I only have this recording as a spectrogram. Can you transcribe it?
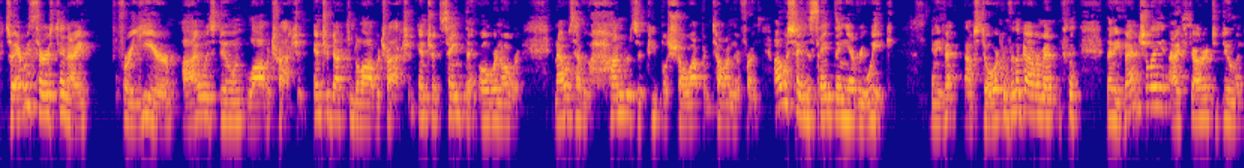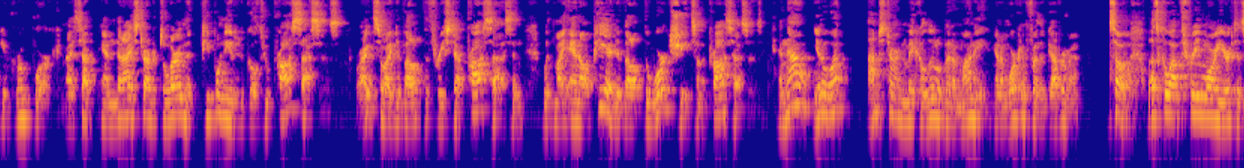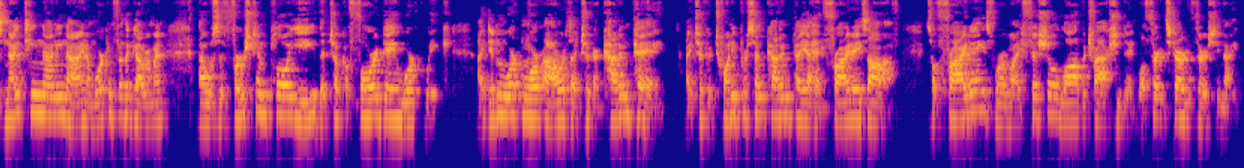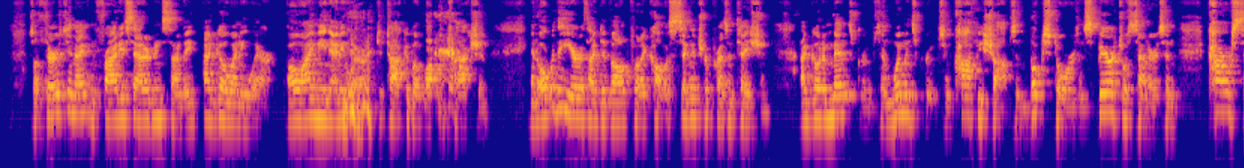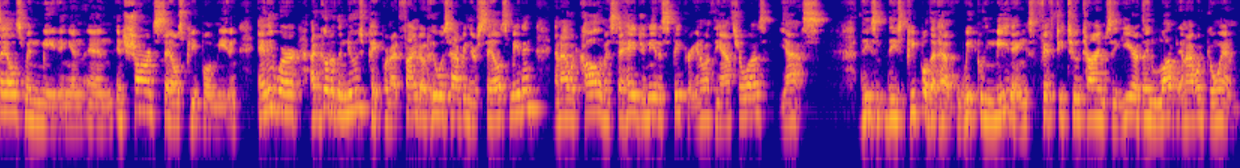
So every Thursday night, for a year, I was doing law of attraction, introduction to law of attraction, same thing over and over. And I was having hundreds of people show up and telling their friends. I was saying the same thing every week. And event, I'm still working for the government. then eventually I started to do like a group work. And I start, and then I started to learn that people needed to go through processes, right? So I developed the three step process. And with my NLP, I developed the worksheets and the processes. And now, you know what? I'm starting to make a little bit of money and I'm working for the government. So let's go up three more years. It's 1999. I'm working for the government. I was the first employee that took a four day work week. I didn't work more hours. I took a cut in pay. I took a 20% cut in pay. I had Fridays off. So Fridays were my official law of attraction day. Well, th- started Thursday night. So Thursday night and Friday, Saturday, and Sunday, I'd go anywhere. Oh, I mean anywhere to talk about law of attraction. And over the years, I developed what I call a signature presentation. I'd go to men's groups and women's groups and coffee shops and bookstores and spiritual centers and car salesman meeting and, and insurance salespeople meeting. Anywhere I'd go to the newspaper and I'd find out who was having their sales meeting and I would call them and say, Hey, do you need a speaker? You know what the answer was? Yes. These, these people that have weekly meetings 52 times a year, they loved, and I would go in.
